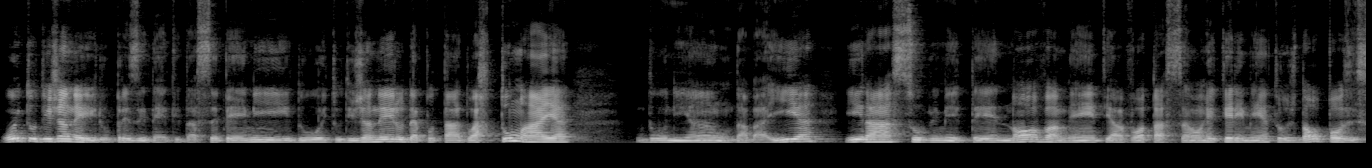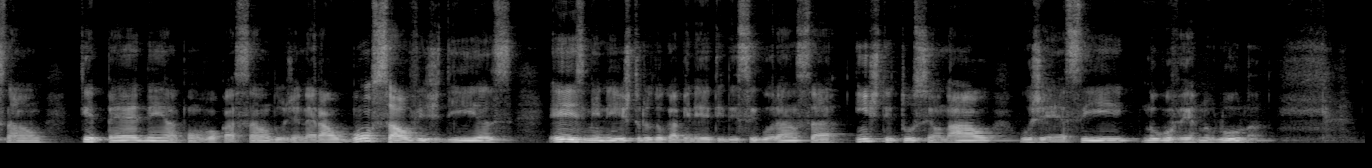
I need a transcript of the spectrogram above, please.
8 de janeiro, presidente da CPMI do 8 de janeiro, deputado Arthur Maia, do União da Bahia, irá submeter novamente à votação requerimentos da oposição que pedem a convocação do general Gonçalves Dias, ex-ministro do Gabinete de Segurança Institucional, o GSI, no governo Lula.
